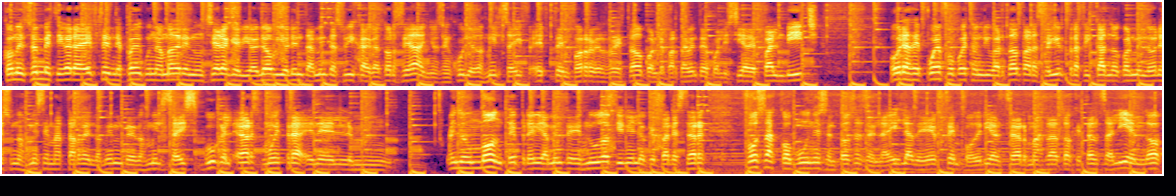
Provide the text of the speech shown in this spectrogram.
comenzó a investigar a Epstein después de que una madre denunciara que violó violentamente a su hija de 14 años. En julio de 2006, Epstein fue arrestado por el Departamento de Policía de Palm Beach. Horas después fue puesto en libertad para seguir traficando con menores. Unos meses más tarde, en noviembre de 2006, Google Earth muestra en el mm, en un monte previamente desnudo tiene lo que parecer fosas comunes entonces en la isla de Epstein podrían ser más datos que están saliendo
